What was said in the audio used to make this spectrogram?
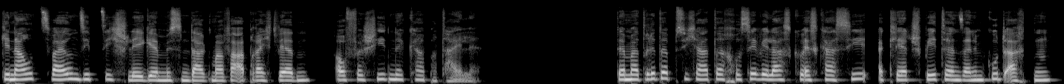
Genau 72 Schläge müssen Dagmar verabreicht werden, auf verschiedene Körperteile. Der Madrider Psychiater José Velasco Escasi erklärt später in seinem Gutachten,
